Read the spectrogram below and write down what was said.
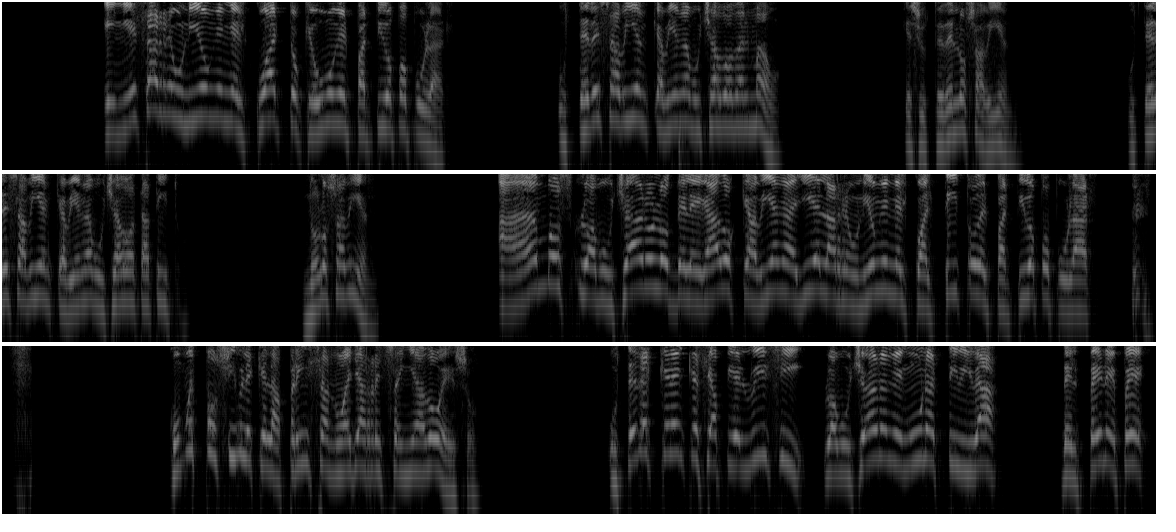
En esa reunión en el cuarto que hubo en el Partido Popular, ¿Ustedes sabían que habían abuchado a Dalmao? Que si ustedes lo sabían. ¿Ustedes sabían que habían abuchado a Tatito? ¿No lo sabían? A ambos lo abucharon los delegados que habían allí en la reunión en el cuartito del Partido Popular. ¿Cómo es posible que la prensa no haya reseñado eso? ¿Ustedes creen que si a Pierluisi lo abucharan en una actividad del PNP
